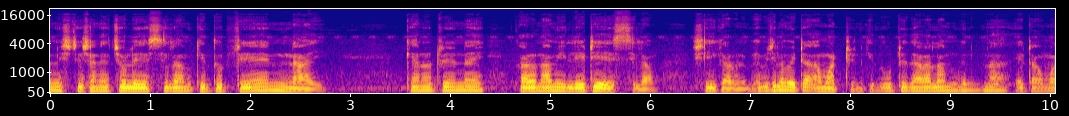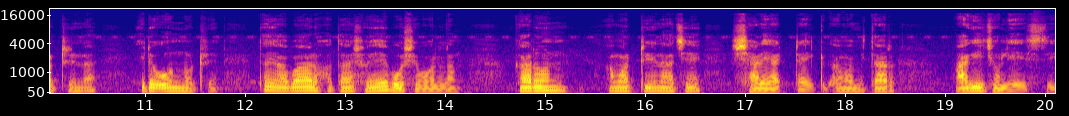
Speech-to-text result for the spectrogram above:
আমি স্টেশনে চলে এসেছিলাম কিন্তু ট্রেন নাই। কেন ট্রেন নাই? কারণ আমি লেটে এসেছিলাম। সেই কারণে। ভেবেছিলাম এটা আমার ট্রেন, কিন্তু উঠে দাঁড়ালাম কিন্তু না, এটা আমার ট্রেন না। এটা অন্য ট্রেন। তাই আবার হতাশ হয়ে বসে পড়লাম। কারণ আমার ট্রেন আছে সাড়ে আটটায়। আমি তার আগেই চলে এসেছি।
